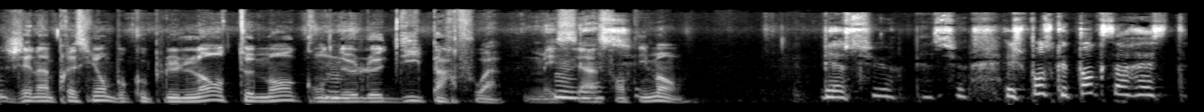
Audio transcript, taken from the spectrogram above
j'ai l'impression, beaucoup plus lentement qu'on ne le dit parfois. Mais c'est un sentiment. Bien sûr, bien sûr. Et je pense que tant que ça reste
